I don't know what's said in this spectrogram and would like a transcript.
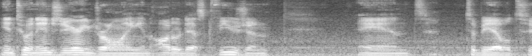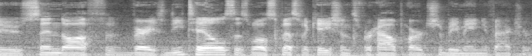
into an engineering drawing in Autodesk Fusion. And to be able to send off various details as well as specifications for how parts should be manufactured.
